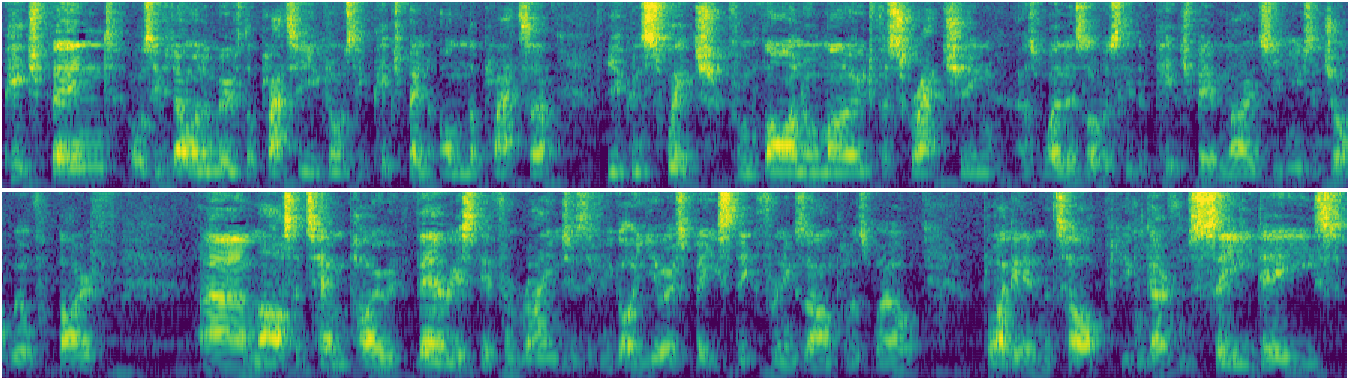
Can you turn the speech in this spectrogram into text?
pitch bend, obviously if you don't want to move the platter you can obviously pitch bend on the platter. You can switch from vinyl mode for scratching as well as obviously the pitch bend mode so you can use the jog wheel for both. Uh, master tempo, various different ranges if you've got a USB stick for an example as well. Plug it in the top, you can go from CDs,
